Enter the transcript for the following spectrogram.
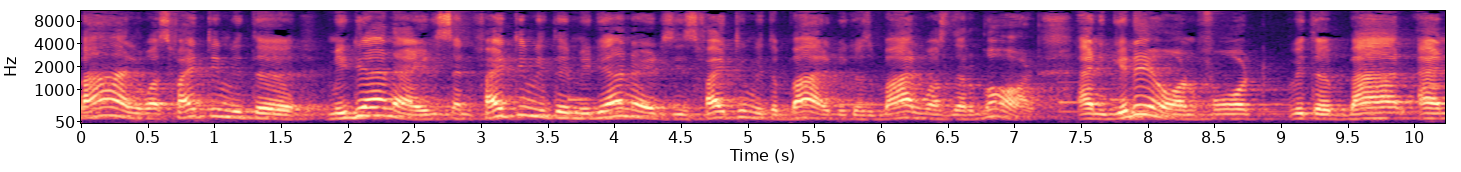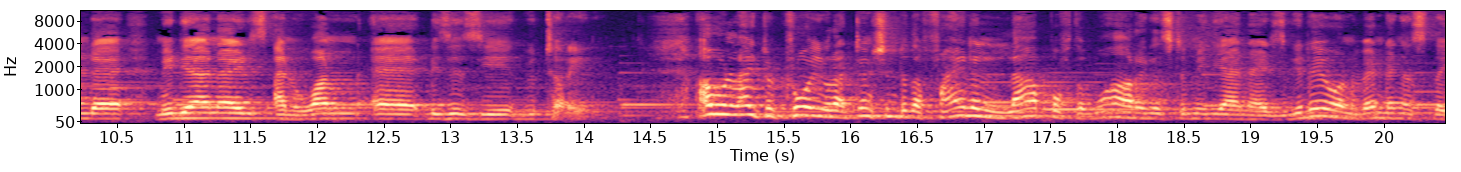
Baal was fighting with the Midianites, and fighting with the Midianites is fighting with Baal because Baal was their god. And Gideon fought with Baal and uh, Midianites and won a decisive victory. I would like to draw your attention to the final lap of the war against the Midianites. Gideon went against the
